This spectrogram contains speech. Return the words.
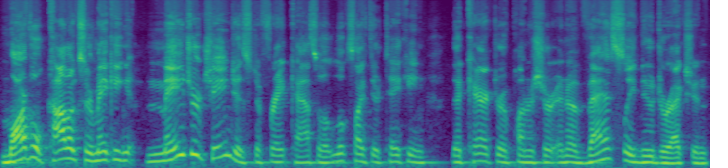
Marvel Comics are making major changes to Frank Castle. It looks like they're taking the character of Punisher in a vastly new direction.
